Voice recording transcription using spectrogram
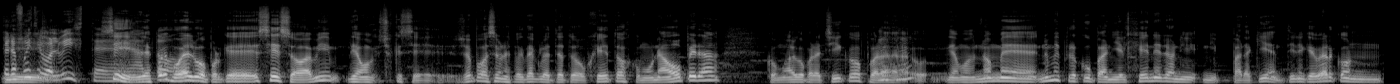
Pero fuiste y volviste Sí, después todo. vuelvo, porque es eso. A mí, digamos, yo qué sé, yo puedo hacer un espectáculo de teatro de objetos como una ópera, como algo para chicos, para, digamos, no me, no me preocupa ni el género ni, ni para quién. Tiene que ver con,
